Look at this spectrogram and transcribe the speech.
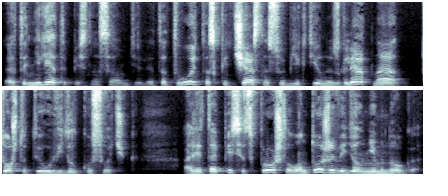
это не летопись на самом деле. Это твой, так сказать, частный субъективный взгляд на то, что ты увидел кусочек. А летописец прошлого, он тоже видел немного.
